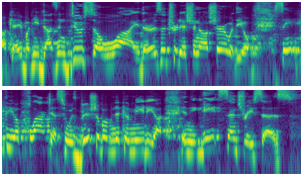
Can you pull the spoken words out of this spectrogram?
Okay, but he doesn't do so. Why? There is a tradition I'll share with you. Saint Theophylactus, who was bishop of Nicomedia in the 8th century, says,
